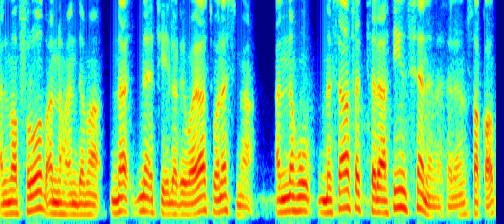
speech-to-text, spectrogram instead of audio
المفروض أنه عندما ن- نأتي إلى الروايات ونسمع أنه مسافة 30 سنة مثلا فقط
